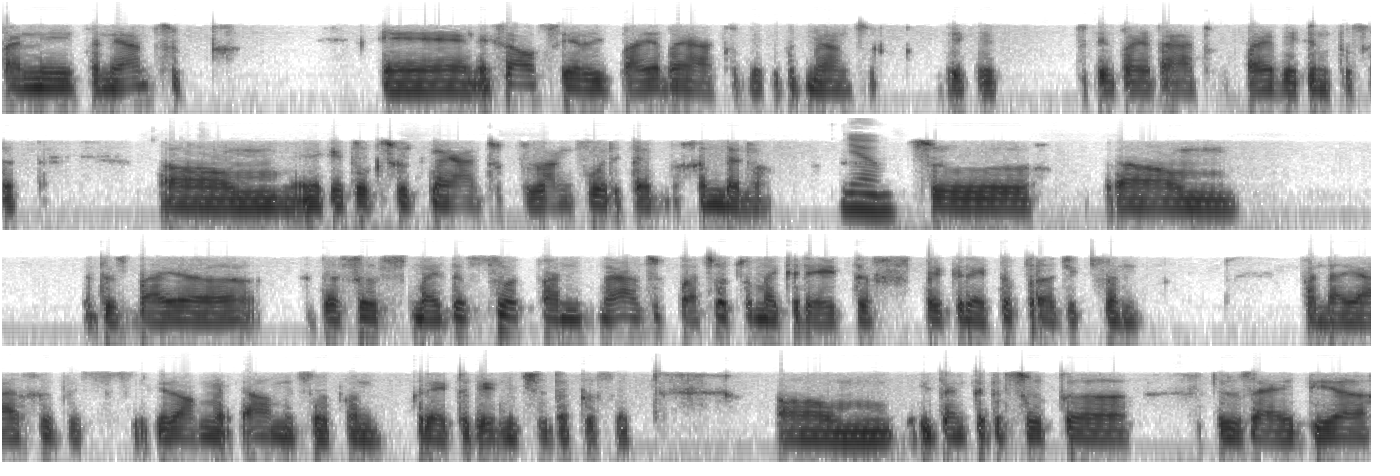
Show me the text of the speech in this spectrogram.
van die van die aansoek. En ek sal sê dit baie baie ek het met my aansoek. Ek het het baie baie baie begin te sit. Um ek het ook soet my aan tot lang voor die tyd begin dan. Ja. So um dit is baie dit is my dit soort van my aansoek wat soort van my creative my creative project van van daai jaar het is ek het al my arme soort van creative image dat is het. Um ek dink dit is ook uh, dit is 'n idee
